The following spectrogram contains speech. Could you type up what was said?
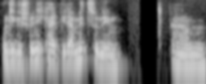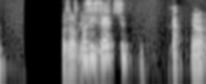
und die Geschwindigkeit wieder mitzunehmen. Ähm, Pass auf, was ich selbst Ja,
